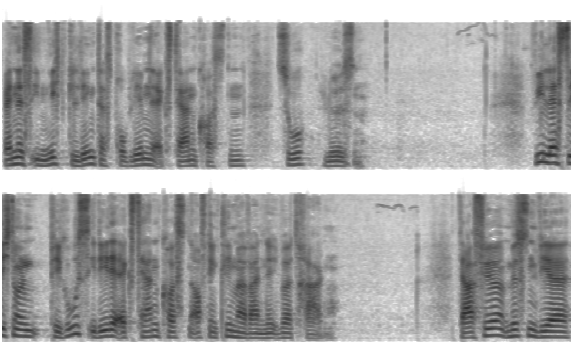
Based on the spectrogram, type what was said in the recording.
wenn es ihnen nicht gelingt, das Problem der externen Kosten zu lösen. Wie lässt sich nun Pegus Idee der externen Kosten auf den Klimawandel übertragen? Dafür müssen wir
